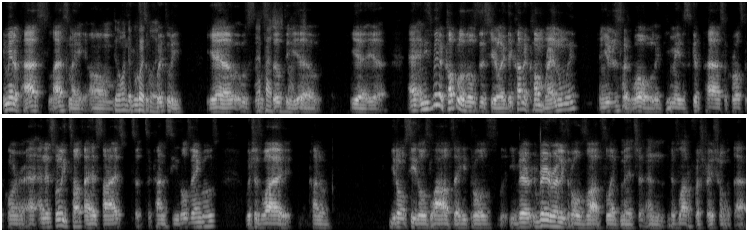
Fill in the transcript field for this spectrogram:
He made a pass last night. Um, Doing it quickly. Quickley. Yeah, it was, it was filthy. Yeah, yeah, yeah. And, and he's made a couple of those this year. Like they kind of come randomly, and you're just like, whoa! Like he made a skip pass across the corner, and, and it's really tough at his size to, to kind of see those angles, which is why kind of you don't see those lobs that he throws. He very very rarely throws lobs like Mitch, and there's a lot of frustration with that.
